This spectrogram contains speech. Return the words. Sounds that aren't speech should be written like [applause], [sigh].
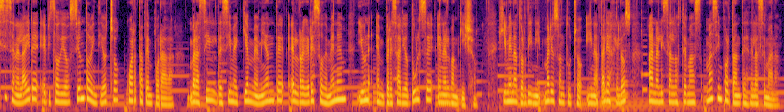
Crisis en el Aire, episodio 128, cuarta temporada. Brasil, decime quién me miente, el regreso de Menem y un empresario dulce en el banquillo. Jimena Tordini, Mario Santucho y Natalia Gelos analizan los temas más importantes de la semana.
